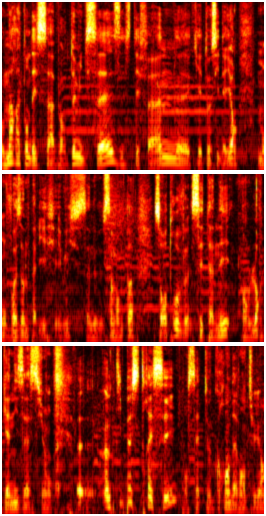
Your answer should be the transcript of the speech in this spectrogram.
au Marathon des Sables en 2016. Stéphane, euh, qui est aussi d'ailleurs mon voisin de palier, et oui, ça ne s'invente pas, se retrouve cette année dans l'organisation. Euh, un petit peu stressé pour cette grande aventure.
